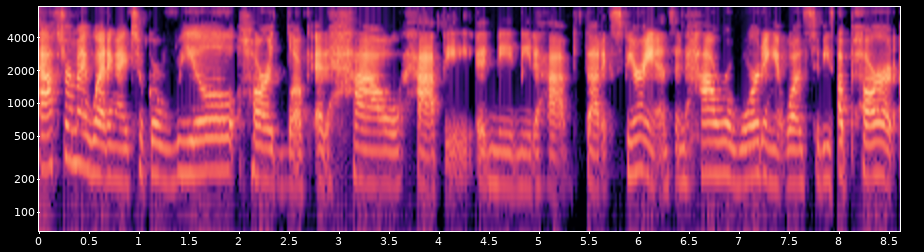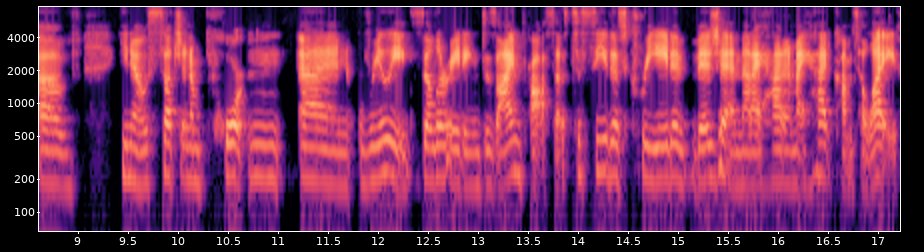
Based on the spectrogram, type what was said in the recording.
After my wedding, I took a real hard look at how happy it made me to have that experience and how rewarding it was to be a part of you know, such an important and really exhilarating design process to see this creative vision that I had in my head come to life.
